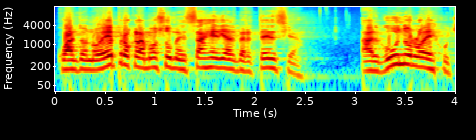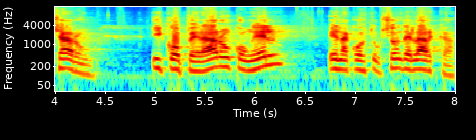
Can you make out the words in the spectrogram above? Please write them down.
cuando Noé proclamó su mensaje de advertencia, algunos lo escucharon y cooperaron con él en la construcción del arca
